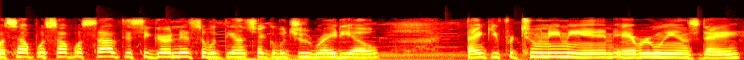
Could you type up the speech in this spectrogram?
What's up? What's up? What's up? This is your girl Nissa with the Unshakable Truth Radio. Thank you for tuning in every Wednesday.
